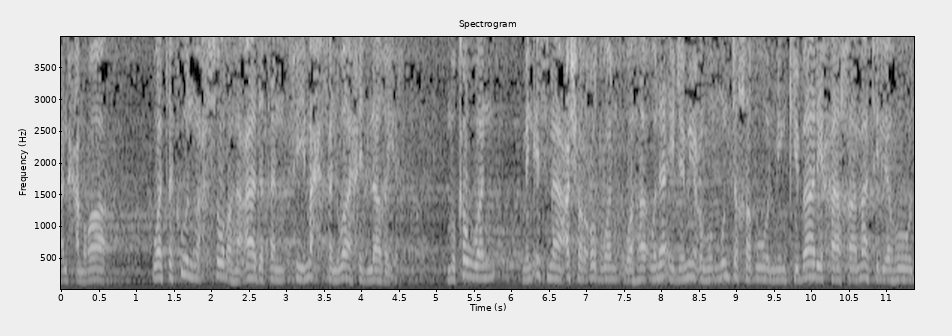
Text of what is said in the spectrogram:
الحمراء وتكون محصورة عادة في محفل واحد لا غير. مكون من اثنا عشر عضوا وهؤلاء جميعهم منتخبون من كبار حاخامات اليهود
